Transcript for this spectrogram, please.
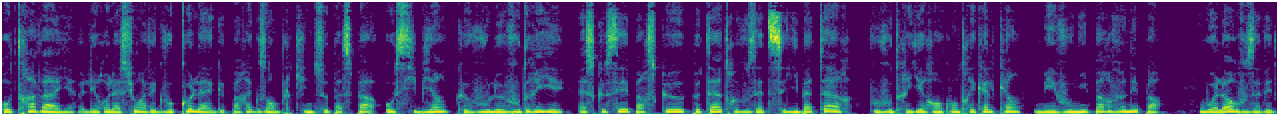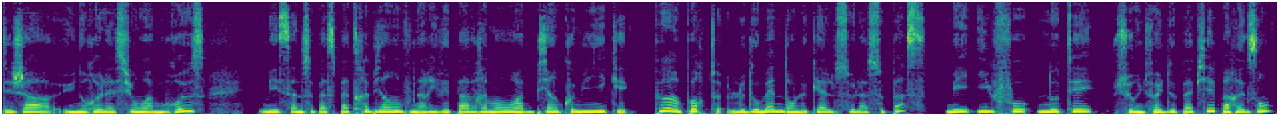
au travail, les relations avec vos collègues par exemple, qui ne se passent pas aussi bien que vous le voudriez? Est-ce que c'est parce que peut-être vous êtes célibataire, vous voudriez rencontrer quelqu'un, mais vous n'y parvenez pas? Ou alors vous avez déjà une relation amoureuse, mais ça ne se passe pas très bien, vous n'arrivez pas vraiment à bien communiquer. Peu importe le domaine dans lequel cela se passe, mais il faut noter sur une feuille de papier, par exemple,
